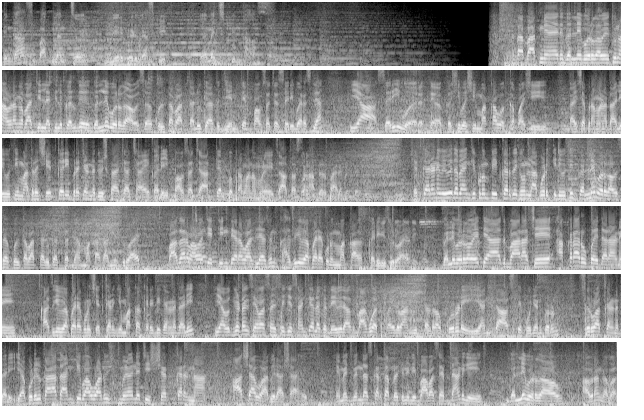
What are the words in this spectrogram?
बिंदास बातम्यांचं निर्भीड व्यासपीठ. एम एच बिंदास. आता बातमी आहेत गल्ले बोरगाव येथून औरंगाबाद जिल्ह्यातील गलगे गल्ले बोरगाव सह खुलताबाद तालुक्यात जेमतेम पावसाच्या सरी बरसल्या. या सरीवर त्या कशीबशी मका व कपाशी काहीशा प्रमाणात आली होती. मात्र शेतकरी प्रचंड दुष्काळाच्या छायेखाली पावसाच्या अत्यल्प प्रमाणामुळे जात असताना आपल्याला पाहायला मिळतं शेतकऱ्याने विविध बँकेकडून पीक कर्ज घेऊन लागवड केली होती. गल्ले बोरगावसह खुलताबाद तालुक्यात सध्या मका काढणी सुरू आहेत. बाजार भावाचे तीन तेरा वाजले असून खाजगी व्यापाऱ्याकडून मका खरेदी सुरू आहे. गल्लीबोरगाव येथे आज बाराशे अकरा रुपये दराने खाजगी व्यापाऱ्याकडून शेतकऱ्यांची मक्का खरेदी करण्यात आली. या उद्घाटन सेवा संस्थेचे संचालक देवीदास भागवत पैलवान विठ्ठलराव कोरडे यांच्या हस्ते पूजन करून सुरुवात करण्यात आली. यापुढील काळात आणखी भाव वाढून मिळवण्याची शेतकऱ्यांना आशा व अभिलाषा आहेत. एम एच बिंदास करता प्रतिनिधी बाबासाहेब दांडगे गल्ले बोरगाव औरंगाबाद.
